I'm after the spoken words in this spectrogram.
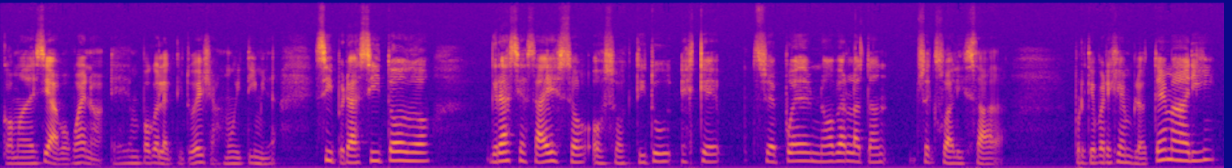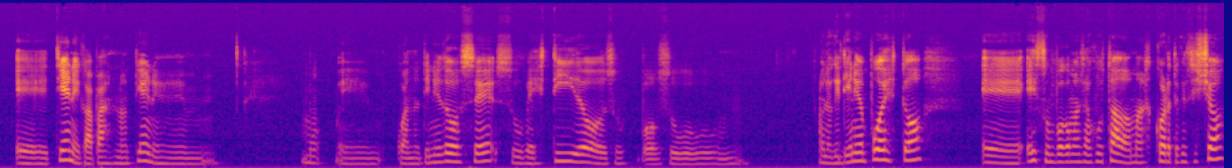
Como decía, pues bueno, es un poco la actitud de ella, es muy tímida. Sí, pero así todo, gracias a eso o su actitud, es que se puede no verla tan sexualizada. Porque, por ejemplo, Temari eh, tiene capaz, no tiene... Mm, eh, cuando tiene 12, su vestido o su, o su o lo que tiene puesto eh, es un poco más ajustado, más corto, qué sé yo,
